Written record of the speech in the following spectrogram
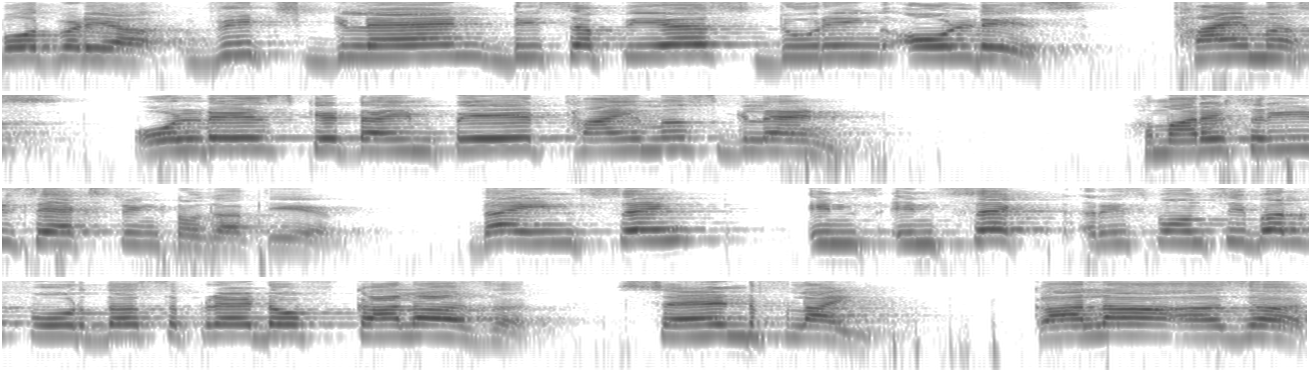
बहुत बढ़िया। Which gland disappears during old age thymus old age के टाइम पे थाइमस ग्लैंड हमारे शरीर से एक्सटिंक्ट हो जाती है। The insect insect responsible for the spread of kala azar sand फ्लाई काला अजर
